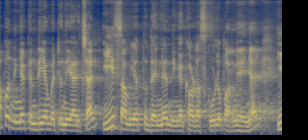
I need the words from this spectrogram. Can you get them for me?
അപ്പോൾ നിങ്ങൾക്ക് എന്ത് ചെയ്യാൻ പറ്റുമെന്ന് വിചാരിച്ചാൽ ഈ സമയത്ത് തന്നെ നിങ്ങൾക്ക് അവിടെ സ്കൂൾ പറഞ്ഞു കഴിഞ്ഞാൽ ഈ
